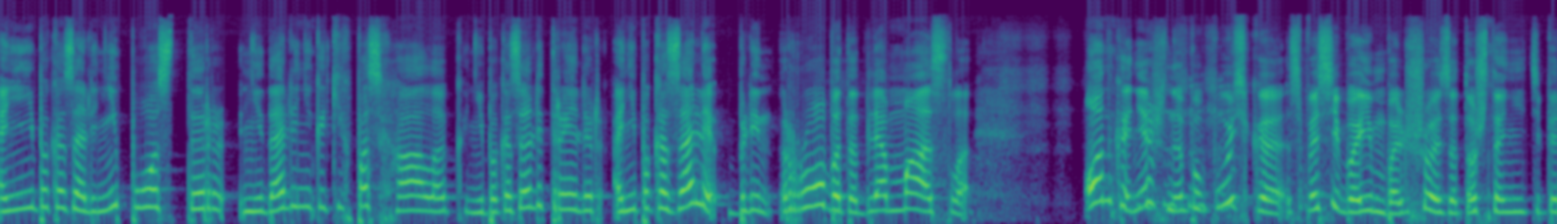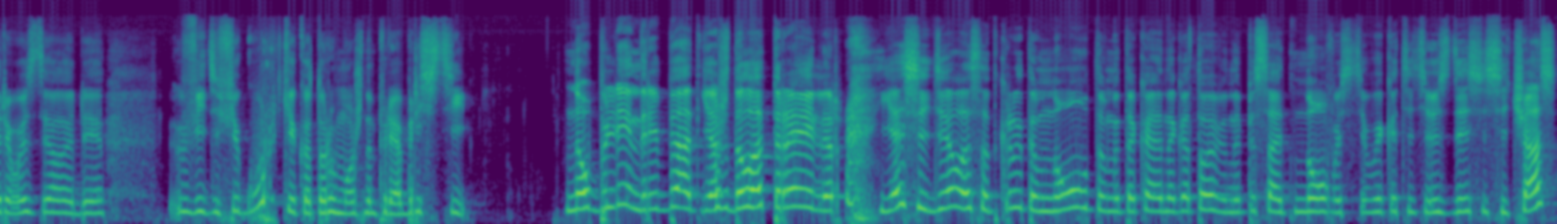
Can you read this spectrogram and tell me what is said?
они не показали ни постер, не дали никаких пасхалок, не показали трейлер. Они показали, блин, робота для масла. Он, конечно, пупуська. Спасибо им большое за то, что они теперь его сделали в виде фигурки, которую можно приобрести. Но, блин, ребят, я ждала трейлер. Я сидела с открытым ноутом и такая наготове написать новости, выкатить ее здесь и сейчас,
